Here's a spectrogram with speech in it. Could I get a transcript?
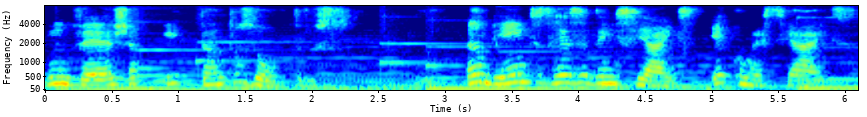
inveja e tantos outros. Ambientes residenciais e comerciais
